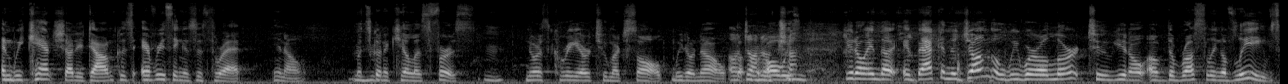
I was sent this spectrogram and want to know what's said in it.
and we can't shut it down because everything is a threat, you know, what's mm-hmm. going to kill us first? Mm. North Korea or too much salt? We don't know. Oh, but Donald always, Trump. You know, in the in, back in the jungle, we were alert to you know of the rustling of leaves.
